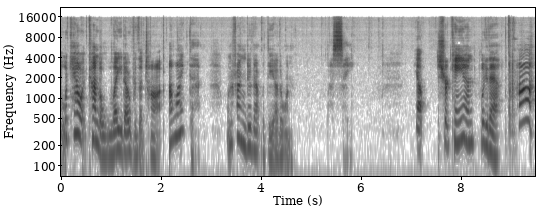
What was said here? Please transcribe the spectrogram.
look how it kind of laid over the top. I like that. wonder if I can do that with the other one. Let's see. Sure can. Look at that. Ha!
